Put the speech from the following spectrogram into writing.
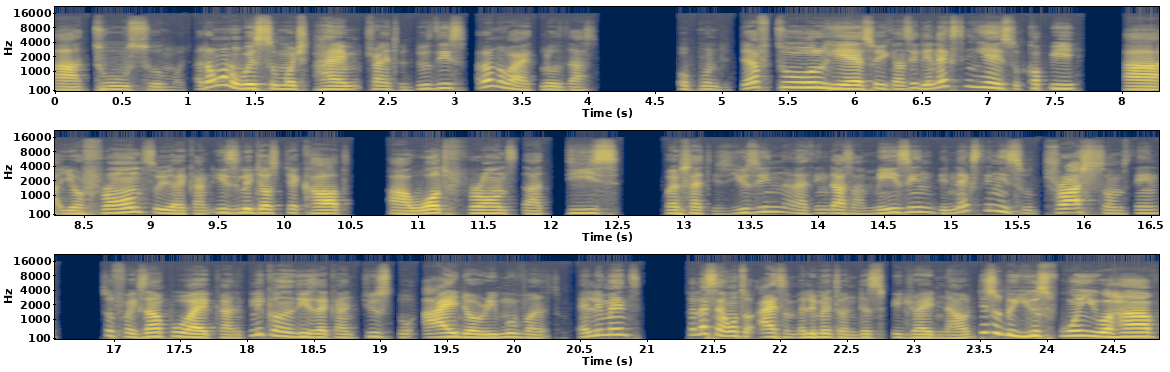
uh, tool so much. I don't want to waste so much time trying to do this. I don't know why I close that. Open the dev tool here. So you can see the next thing here is to copy uh, your front. So I can easily just check out uh, what front that this website is using. And I think that's amazing. The next thing is to trash something. So for example, I can click on this. I can choose to hide or remove some elements. So let's say I want to hide some element on this page right now. This will be useful when you have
